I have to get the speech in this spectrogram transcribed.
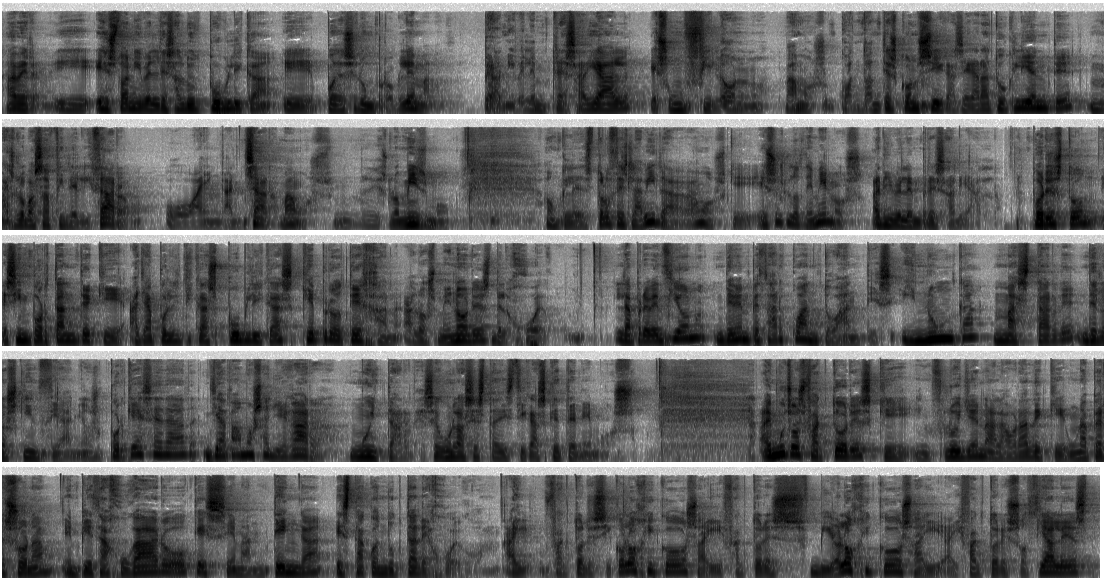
A ver, esto a nivel de salud pública eh, puede ser un problema, pero a nivel empresarial es un filón. Vamos, cuanto antes consigas llegar a tu cliente, más lo vas a fidelizar o a enganchar, vamos, es lo mismo. Aunque le destroces la vida, vamos, que eso es lo de menos a nivel empresarial. Por esto es importante que haya políticas públicas que protejan a los menores del juego. La prevención debe empezar cuanto antes y nunca más tarde de los 15 años, porque a esa edad ya vamos a llegar muy tarde, según las estadísticas que tenemos. Hay muchos factores que influyen a la hora de que una persona empiece a jugar o que se mantenga esta conducta de juego. Hay factores psicológicos, hay factores biológicos, hay, factores sociales.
